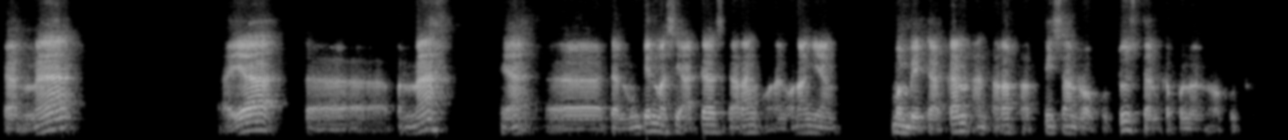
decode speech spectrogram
Karena saya eh, pernah ya eh, dan mungkin masih ada sekarang orang-orang yang membedakan antara baptisan Roh Kudus dan kepenuhan Roh Kudus.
